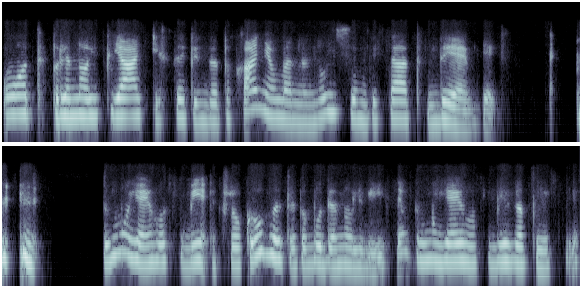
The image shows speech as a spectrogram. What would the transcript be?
От при 0,5 і степінь затухання в мене 0,79. Тому я його собі, якщо округлити, то буде 0,8, тому я його собі записую.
